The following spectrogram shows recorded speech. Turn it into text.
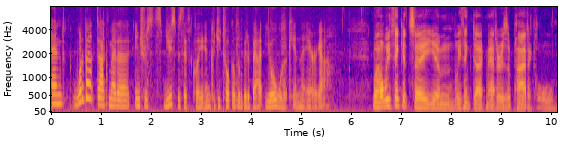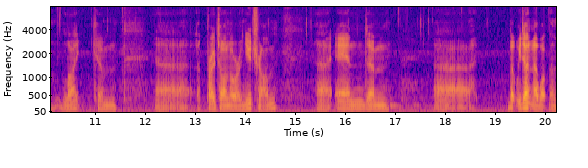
And what about dark matter interests you specifically? And could you talk a little bit about your work in the area? Well, we think it's a um, we think dark matter is a particle like um, uh, a proton or a neutron, uh, and um, uh, but we don't know what the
